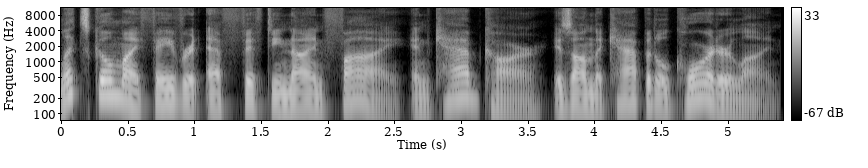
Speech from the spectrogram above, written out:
Let's go my favorite F-59 Phi and cab car is on the Capital Corridor line.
